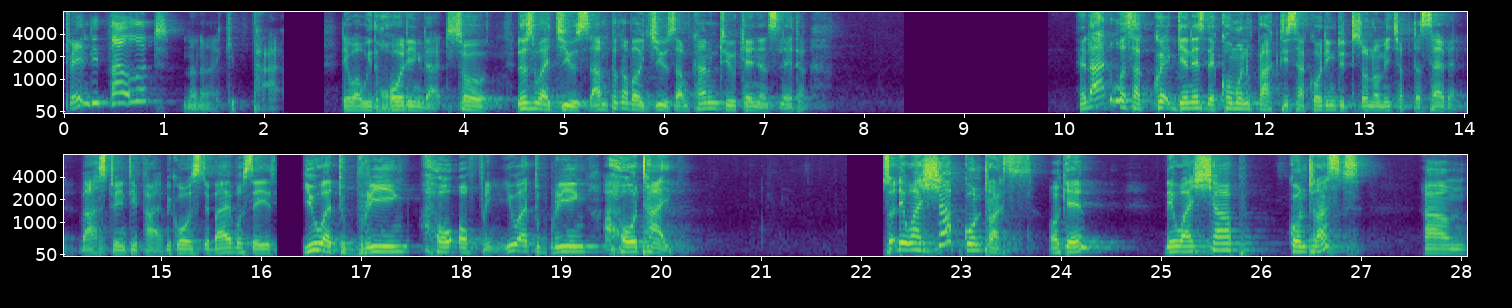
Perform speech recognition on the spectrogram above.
20,000? No, no, I keep that. They were withholding that. So those were Jews. I'm talking about Jews. I'm coming to you Kenyans later. And that was against the common practice according to Deuteronomy chapter 7, verse 25, because the Bible says, you are to bring a whole offering. You are to bring a whole tithe. So there were sharp contrasts, okay? There were sharp contrasts um,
